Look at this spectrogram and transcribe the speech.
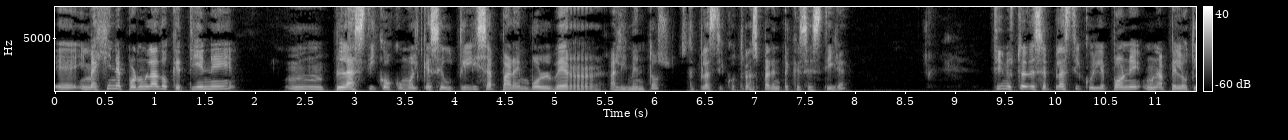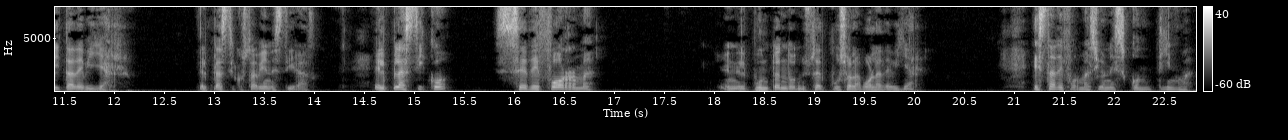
Eh, imagine por un lado que tiene un plástico como el que se utiliza para envolver alimentos, este plástico transparente que se estira. Tiene usted ese plástico y le pone una pelotita de billar. El plástico está bien estirado. El plástico se deforma en el punto en donde usted puso la bola de billar. Esta deformación es continua.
